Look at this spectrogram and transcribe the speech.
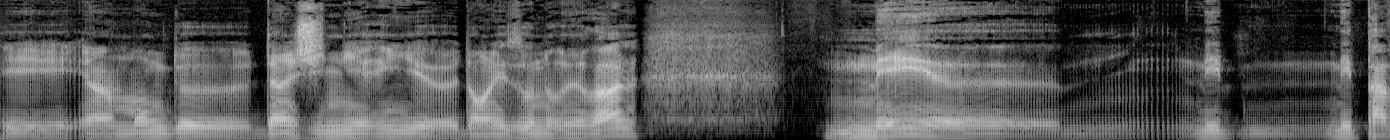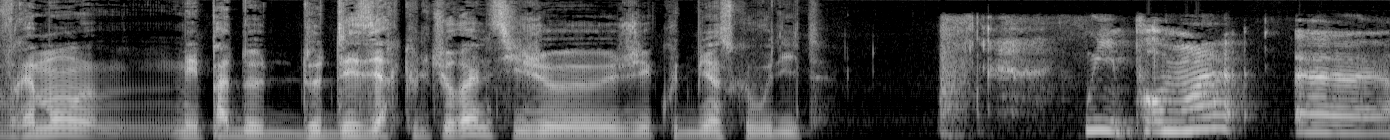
et un manque d'ingénierie euh, dans les zones rurales mais, euh, mais, mais pas vraiment, mais pas de, désert culturel si j'écoute bien ce que vous dites? Oui, pour moi, euh,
